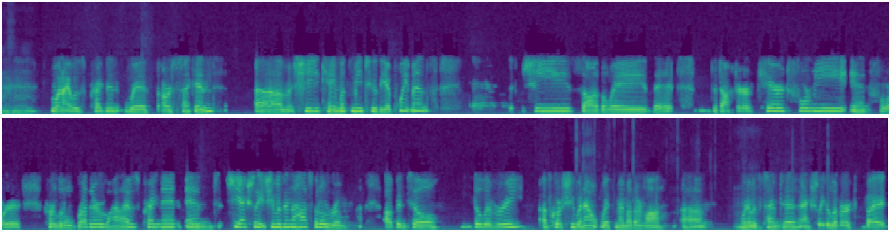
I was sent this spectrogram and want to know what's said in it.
Mm-hmm. When I was pregnant with our second, um, she came with me to the appointments and she saw the way that the doctor cared for me and for her little brother while I was pregnant and she actually she was in the hospital room up until delivery. Of course she went out with my mother-in-law um, when it was mm-hmm. time to actually deliver. But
